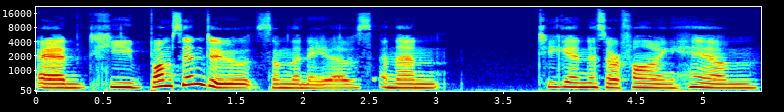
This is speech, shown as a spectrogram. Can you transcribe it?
and he bumps into some of the natives, and then Tegan is are following him.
